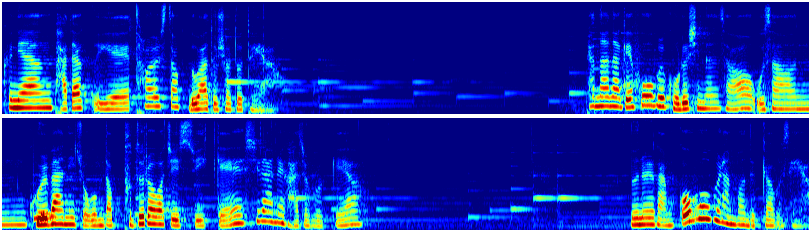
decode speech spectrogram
그냥 바닥 위에 털썩 놓아두셔도 돼요. 편안하게 호흡을 고르시면서 우선 골반이 조금 더 부드러워질 수 있게 시간을 가져볼게요. 눈을 감고 호흡을 한번 느껴보세요.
